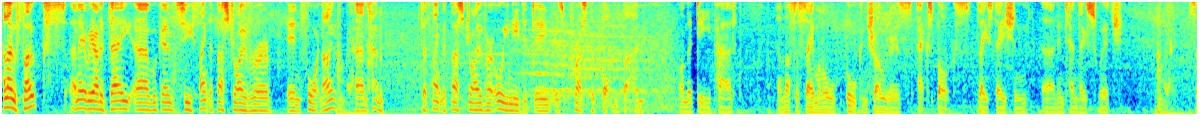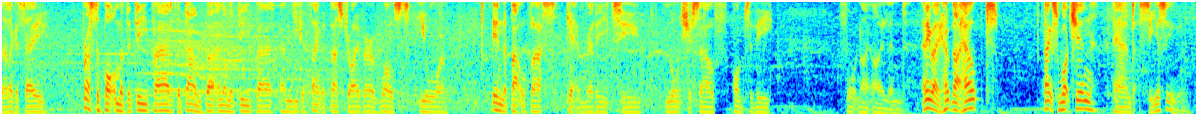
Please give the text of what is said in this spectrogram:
Hello folks, and here we are today. Uh, we're going to thank the bus driver in Fortnite. And how to, to thank the bus driver, all you need to do is press the bottom button on the D-pad. And that's the same on all, all controllers, Xbox, PlayStation, uh, Nintendo Switch. So like I say, press the bottom of the D-pad, the down button on the D-pad, and you can thank the bus driver whilst you're in the battle bus getting ready to launch yourself onto the Fortnite Island. Anyway, hope that helped. Thanks for watching, and see you soon.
